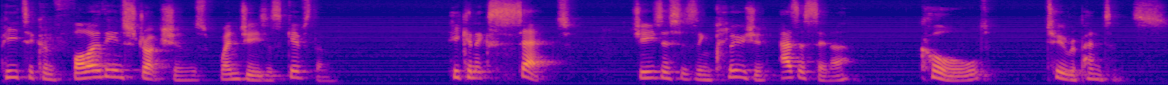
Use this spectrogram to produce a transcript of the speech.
Peter can follow the instructions when Jesus gives them. He can accept Jesus' inclusion as a sinner called to repentance.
